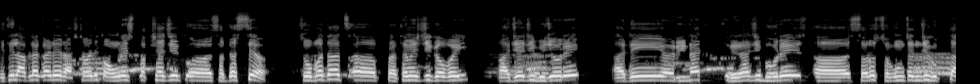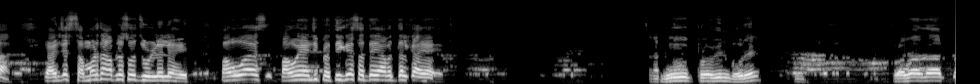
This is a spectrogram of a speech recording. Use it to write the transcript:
येथील आपल्याकडे राष्ट्रवादी काँग्रेस पक्षाचे सदस्य सोबतच प्रथमेशजी गवई अजयजी बिजोरे आणि रीना रीनाजी भोरे सरोज सगुमचंदजी गुप्ता यांचे समर्थक आपल्यासोबत जुळलेले आहेत. पाहूया पाहू यांची प्रतिक्रिया सध्या याबद्दल काय आहे? मी प्रवीण भोरे. प्रभागात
